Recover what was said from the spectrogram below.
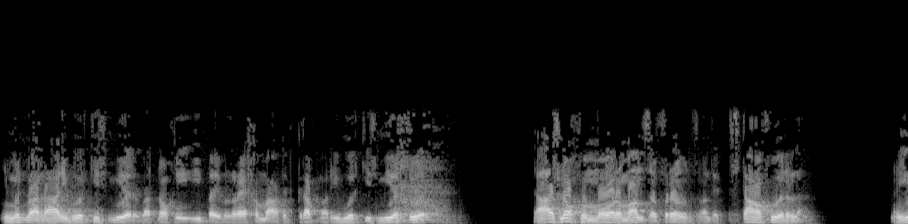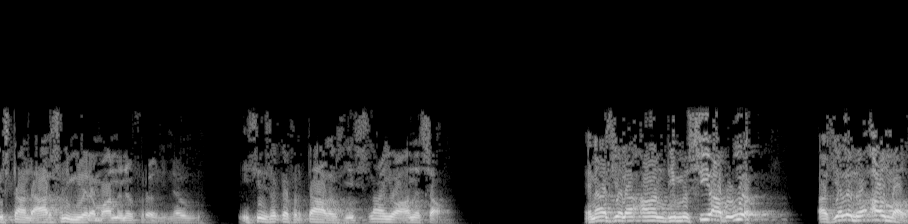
Jy moet maar daai woordjies meer wat nog nie die Bybel reg gemaak het, krap maar die woordjies meer dood. Daar is nog 'n môre mans en vrouens want ek staan voor hulle. Nou hier staan daar is nie meer 'n man en 'n vrou nie. Nou Jy sien sulke vertalings, jy slaan jou hande saam. En as jy aan die Messia behoort, as jy nou almal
